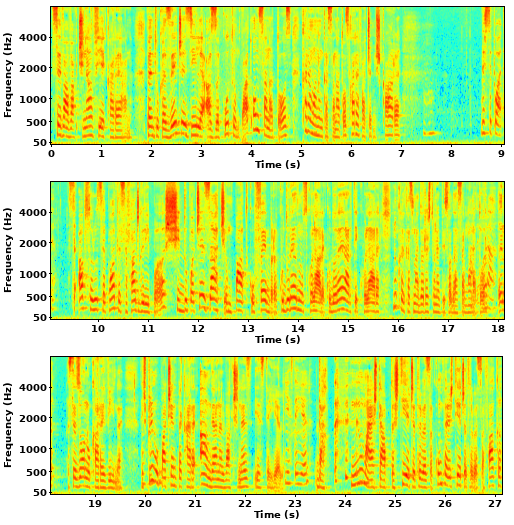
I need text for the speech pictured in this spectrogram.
se va vaccina în fiecare an. Pentru că 10 zile a zăcut în pat, om sănătos, care mănâncă sănătos, care face mișcare. Uh-huh. Deci se poate. Se, absolut se poate să faci gripă și după ce zaci în pat cu febră, cu dureri musculare, cu dureri articulare, nu cred că îți mai dorești un episod asemănător Adevărat. în sezonul care vine. Deci primul pacient pe care an de an îl vaccinez este el. Este el? Da. Nu mai așteaptă, știe ce trebuie să cumpere, știe ce trebuie să facă,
